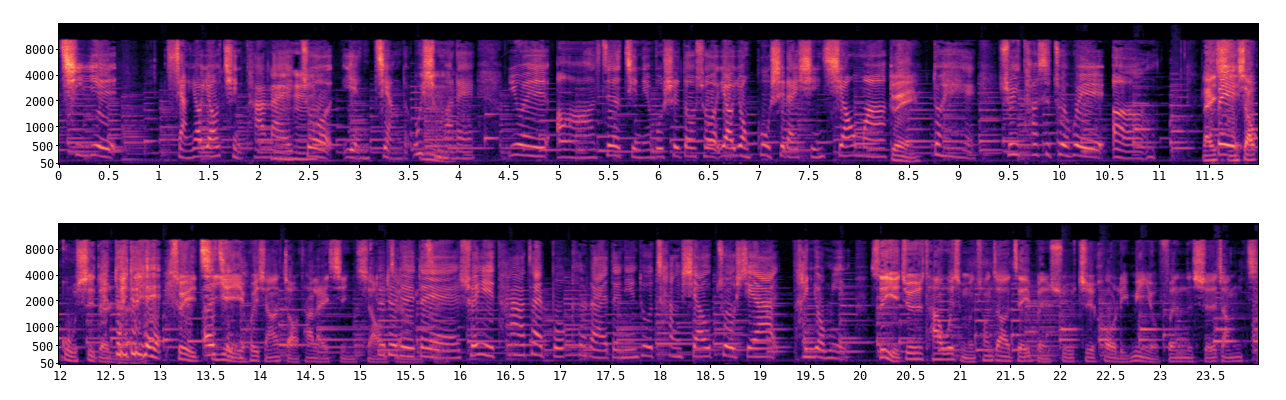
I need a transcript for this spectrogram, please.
企业想要邀请他来做演讲的。嗯、为什么呢？嗯、因为啊、呃，这几年不是都说要用故事来行销吗？对对，所以他是最会呃。来行销故事的人，对对对，所以企业也会想要找他来行销。对对对对，所以他在博客来的年度畅销作家很有名。所以也就是他为什么创造这一本书之后，里面有分了十二章节，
